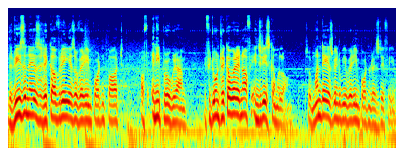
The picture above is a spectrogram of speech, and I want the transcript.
The reason is recovery is a very important part of any program. If you don't recover enough, injuries come along. So Monday is going to be a very important rest day for you.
